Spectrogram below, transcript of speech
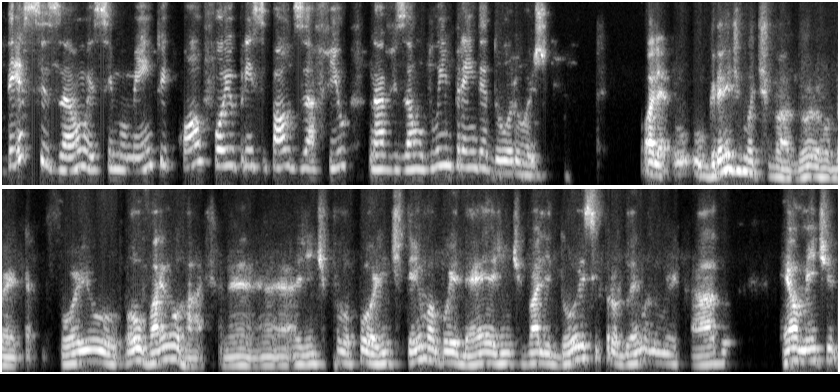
decisão, esse momento, e qual foi o principal desafio na visão do empreendedor hoje? Olha, o, o, grande motivador, Roberta, foi o ou vai ou racha, né? A gente falou, pô, a gente tem uma boa ideia, a gente validou esse problema no mercado. Realmente,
